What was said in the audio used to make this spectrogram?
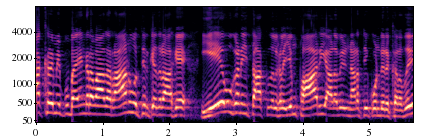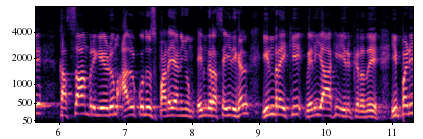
ஆக்கிரமிப்பு பயங்கரவாத இராணுவத்திற்கு எதிராக ஏவுகணை தாக்குதல்களையும் பாரிய அளவில் நடத்தி கொண்டிருக்கிறது. கஸ்ஸாம் பிரிகேடும் அல் குதுஸ் படையணியும் என்கிற செய்திகள் இன்றைக்கு வெளியாகி இருக்கிறது. இப்படி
